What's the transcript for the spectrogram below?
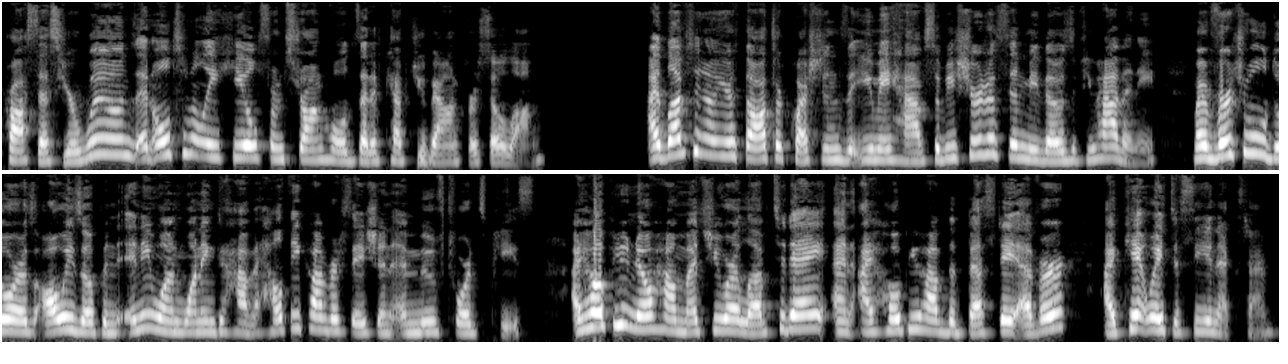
process your wounds, and ultimately heal from strongholds that have kept you bound for so long. I'd love to know your thoughts or questions that you may have, so be sure to send me those if you have any. My virtual door is always open to anyone wanting to have a healthy conversation and move towards peace. I hope you know how much you are loved today, and I hope you have the best day ever. I can't wait to see you next time.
